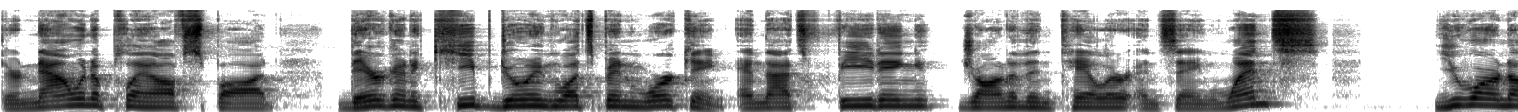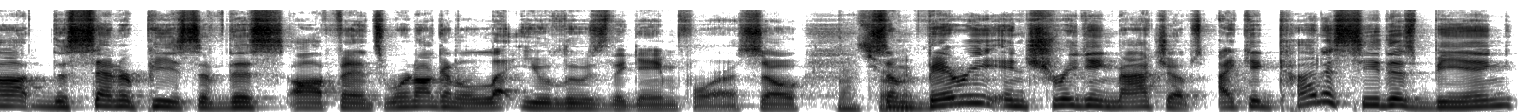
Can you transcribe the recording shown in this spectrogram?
They're now in a playoff spot. They're going to keep doing what's been working, and that's feeding Jonathan Taylor and saying, Wentz, you are not the centerpiece of this offense. We're not going to let you lose the game for us. So, That's some right. very intriguing matchups. I could kind of see this being.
